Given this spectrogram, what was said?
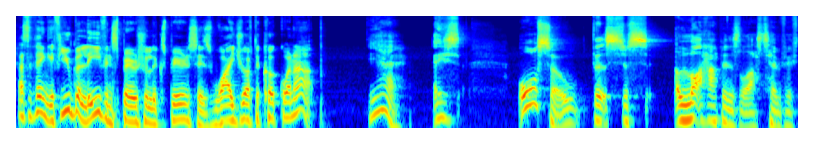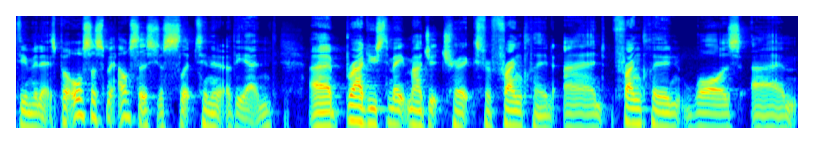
That's the thing. If you believe in spiritual experiences, why do you have to cook one up? Yeah. It's also that's just a lot happens the last 10 15 minutes but also something else that's just slipped in at the end uh, brad used to make magic tricks for franklin and franklin was um,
